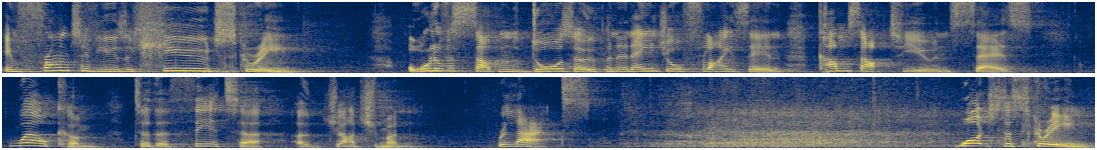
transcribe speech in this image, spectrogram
In front of you is a huge screen. All of a sudden, the doors open, an angel flies in, comes up to you, and says, Welcome to the theatre of judgment. Relax. Watch the screen.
